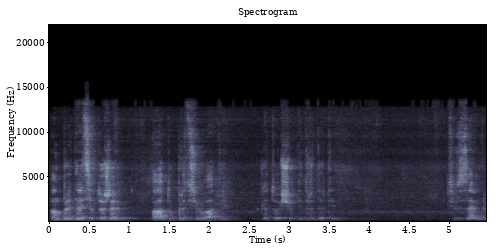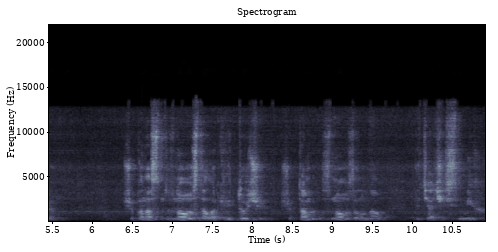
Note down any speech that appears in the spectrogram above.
Вам прийдеться дуже багато працювати для того, щоб відродити цю землю, щоб вона знову стала квітучою, щоб там знову залунав дитячий сміх.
